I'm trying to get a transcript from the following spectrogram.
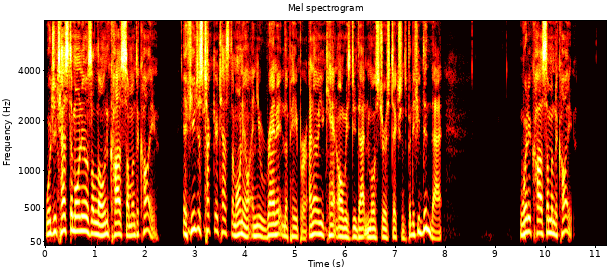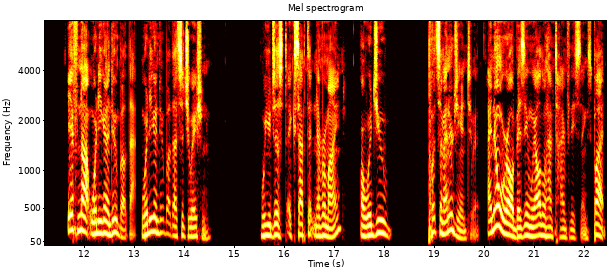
Would your testimonials alone cause someone to call you? If you just took your testimonial and you ran it in the paper, I know you can't always do that in most jurisdictions, but if you did that, would it cause someone to call you? If not, what are you going to do about that? What are you going to do about that situation? Will you just accept it, never mind? Or would you put some energy into it? I know we're all busy and we all don't have time for these things, but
